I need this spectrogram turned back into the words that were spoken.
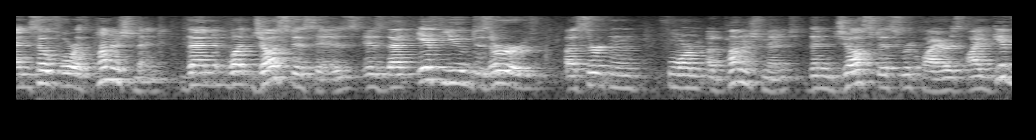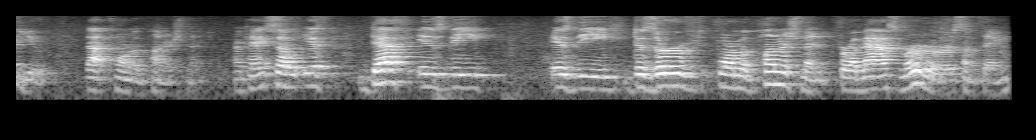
and so forth punishment, then what justice is, is that if you deserve a certain form of punishment, then justice requires I give you that form of punishment. Okay, so if death is the is the deserved form of punishment for a mass murder or something,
